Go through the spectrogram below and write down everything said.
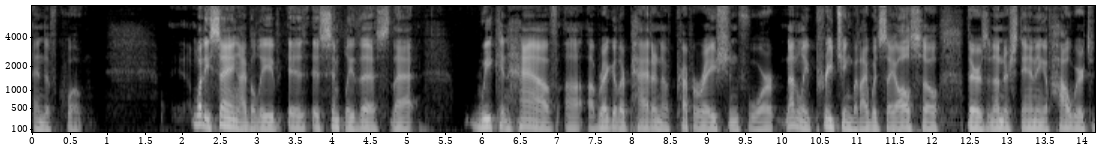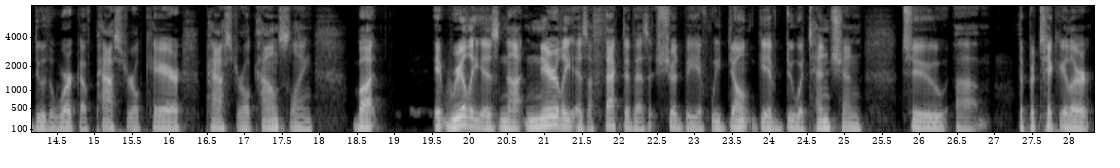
End of quote. What he's saying, I believe, is, is simply this that we can have a, a, regular pattern of preparation for not only preaching, but I would say also there's an understanding of how we're to do the work of pastoral care, pastoral counseling, but it really is not nearly as effective as it should be if we don't give due attention to um, the particular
